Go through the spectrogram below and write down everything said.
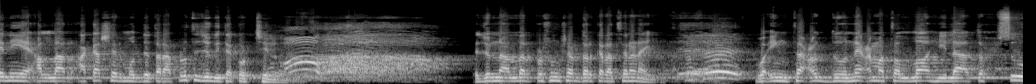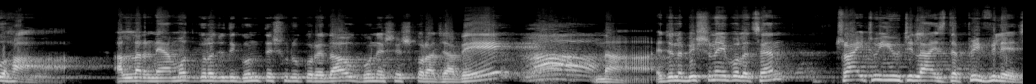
এ নিয়ে আল্লাহর আকাশের মধ্যে তারা প্রতিযোগিতা করছিল। এজন্য আল্লাহর প্রশংসার দরকার আছে না নাই? ওয়া ইন তাউদ্দু নি'মাতাল্লাহি লা তুহসুহা। আল্লাহর নিয়ামতগুলো যদি গুনতে শুরু করে দাও গুনে শেষ করা যাবে না। এজন্য বিষ্ণুই বলেছেন try to utilise the privilege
